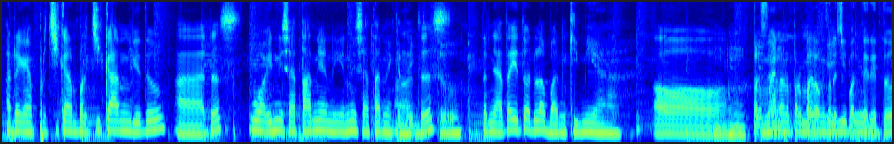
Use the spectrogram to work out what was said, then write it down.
ada kayak percikan-percikan gitu. Ah, terus? Wah ini setannya nih, ini setannya katanya terus? gitu. Ternyata itu adalah bahan kimia. Oh. Permainan-permainan Kalau kayak Kris gitu. petir itu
